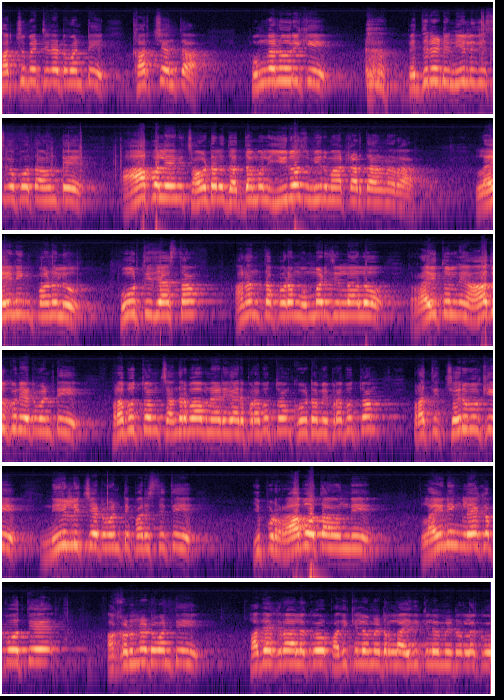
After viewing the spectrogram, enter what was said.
ఖర్చు పెట్టినటువంటి ఖర్చు ఎంత? పుంగనూరికి పెద్దిరెడ్డి నీళ్ళు తీసుకుపోతా ఉంటే ఆపలేని చవటలు దద్దమ్మలు ఈరోజు మీరు మాట్లాడుతారన్నారా లైనింగ్ పనులు పూర్తి చేస్తాం. అనంతపురం ఉమ్మడి జిల్లాలో రైతుల్ని ఆదుకునేటువంటి ప్రభుత్వం చంద్రబాబు నాయుడు గారి ప్రభుత్వం కూటమి ప్రభుత్వం ప్రతి చెరువుకి నీళ్ళు ఇచ్చేటువంటి పరిస్థితి ఇప్పుడు రాబోతా ఉంది. లైనింగ్ లేకపోతే అక్కడ ఉన్నటువంటి పది ఎకరాలకు పది కిలోమీటర్ల ఐదు కిలోమీటర్లకు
